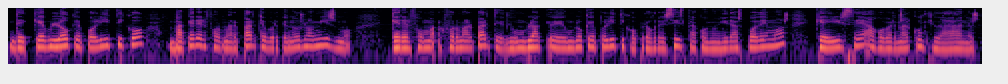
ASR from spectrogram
de qué bloque político va a querer formar parte, porque no es lo mismo querer formar, parte de un bloque, de un bloque político progresista con Unidas Podemos que irse a gobernar con Ciudadanos.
